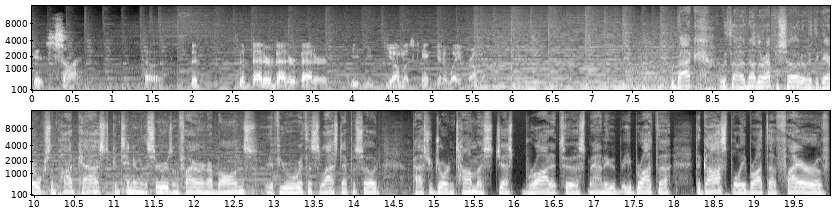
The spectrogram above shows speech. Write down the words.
his son. So the the better, better, better, you, you almost can't get away from it. We're back with another episode of the Gary Wilkerson podcast, continuing the series on Fire in Our Bones. If you were with us last episode, Pastor Jordan Thomas just brought it to us, man. He, he brought the, the gospel, he brought the fire of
